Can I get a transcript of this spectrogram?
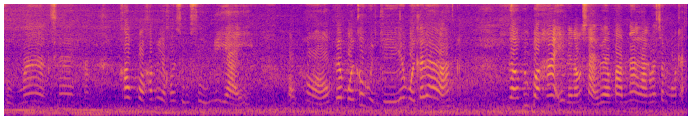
สูงมากใช่ค่ะครอบครัวเขามีแต่คนสูงสูงๆใหญ่ๆผอมๆแล้วมวยก็หุ่นดีแล้วมวยก็น่ารัก น้องเพิ่งป .5 เองแต่น้องสายแววความน่ารักและชะมดอะ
